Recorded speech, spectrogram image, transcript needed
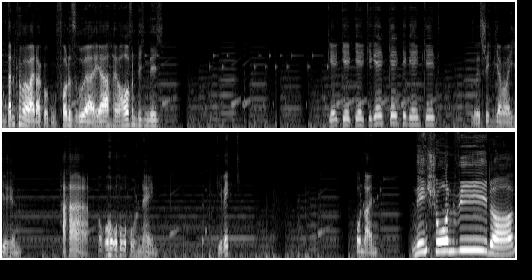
Und dann können wir weiter gucken. Volles Röhr, ja. ja hoffentlich nicht. Geld, Geld, Geld, Geld, Geld, Geld, Geld, Geld. So, jetzt schicke ich mich einfach mal hier hin. Haha. Oh, oh, oh, oh, nein. Geh weg. Oh nein. Nicht schon wieder.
